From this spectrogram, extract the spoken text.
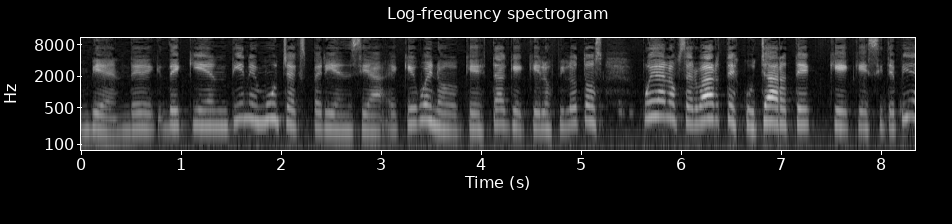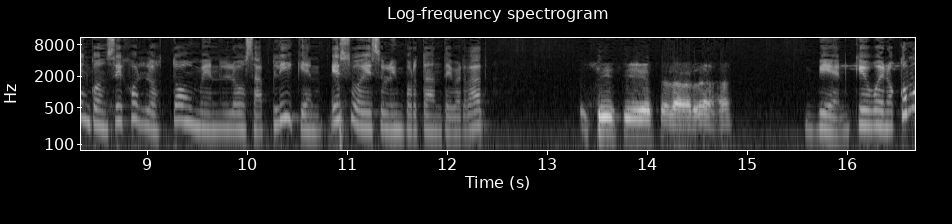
Bien, de, de, quien tiene mucha experiencia, eh, qué bueno que está, que, que los pilotos puedan observarte, escucharte, que, que si te piden consejos los tomen, los apliquen, eso es lo importante, ¿verdad? Sí, sí, eso es la verdad. Bien, qué bueno. ¿Cómo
